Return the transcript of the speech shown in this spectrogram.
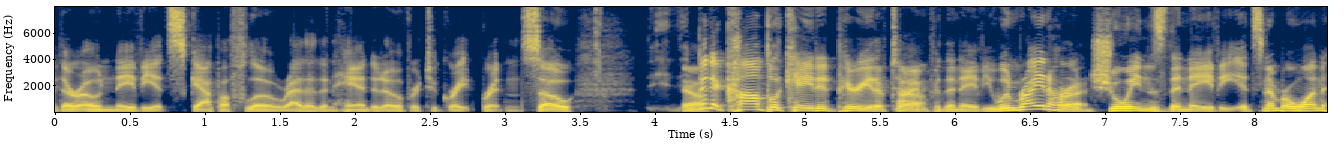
their own navy at Scapa Flow rather than hand it over to Great Britain. So it's Yeah. been a complicated period of time Yeah. for the Navy. When Reinhard Right. joins the Navy, it's number one,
